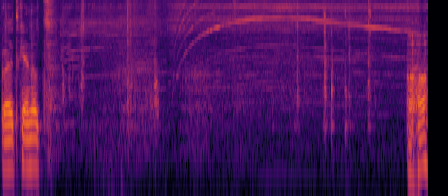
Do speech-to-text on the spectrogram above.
Why? Why it cannot Uh-huh.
